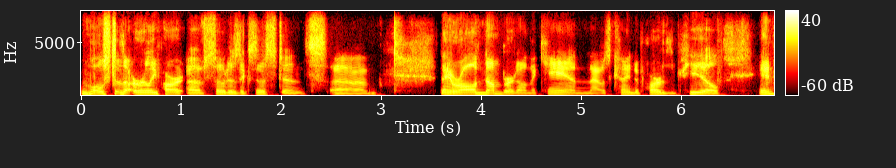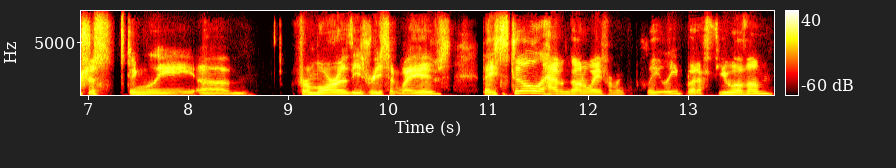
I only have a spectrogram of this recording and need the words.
most of the early part of Soda's existence. Um, they were all numbered on the can. And that was kind of part of the appeal. Interestingly, um, for more of these recent waves, they still haven't gone away from it completely, but a few of them,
